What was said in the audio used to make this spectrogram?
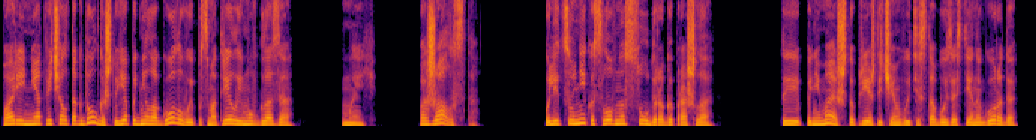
Парень не отвечал так долго, что я подняла голову и посмотрела ему в глаза. «Мэй, пожалуйста». По лицу Ника словно судорога прошла. «Ты понимаешь, что прежде чем выйти с тобой за стены города,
